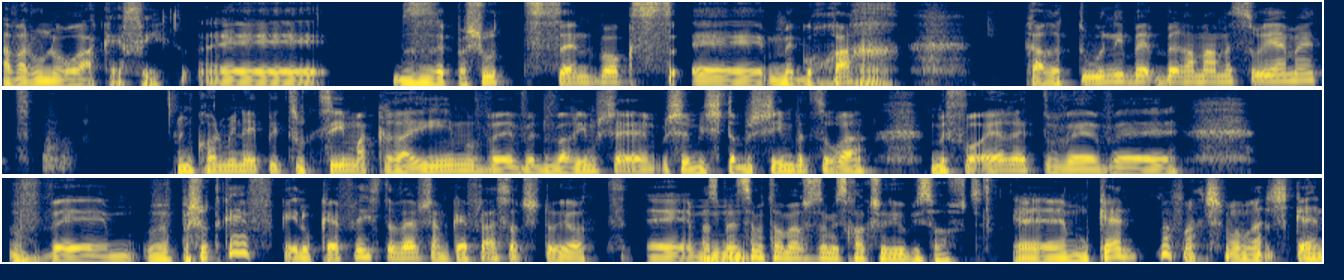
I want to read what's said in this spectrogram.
אבל הוא נורא כיפי אה, זה פשוט sandbox מגוחך קרטוני ברמה מסוימת. עם כל מיני פיצוצים אקראיים ודברים ש- שמשתבשים בצורה מפוארת ו- ו- ו- ופשוט כיף כאילו כיף להסתובב שם כיף לעשות שטויות. אז אמ, בעצם אתה אומר שזה משחק של יוביסופט. אמ, כן ממש ממש כן.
